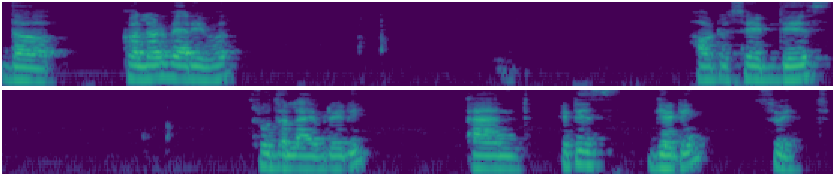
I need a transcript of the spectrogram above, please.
the color variable. How to set this through the library. And it is getting switched.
